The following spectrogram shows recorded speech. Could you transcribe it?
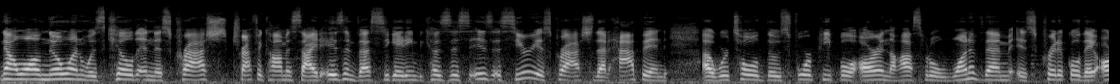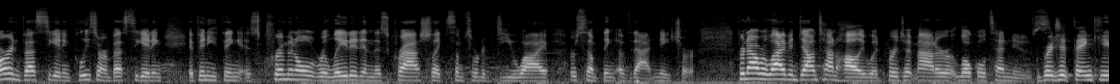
Now, while no one was killed in this crash, traffic homicide is investigating because this is a serious crash that happened. Uh, we're told those four people are in the hospital. One of them is critical. They are investigating, police are investigating if anything is criminal related in this crash, like some sort of DUI or something of that nature. For now, we're live in downtown Hollywood. Bridget Matter, Local 10 News. Bridget, thank you.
